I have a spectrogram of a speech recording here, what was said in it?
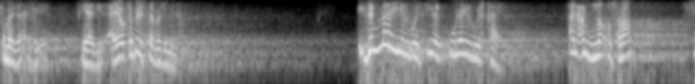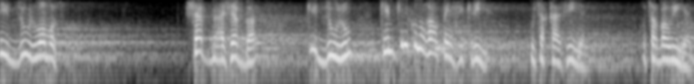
كما جاء في في هذه الآية وكما يستفاد منها. إذا ما هي الوسيلة الأولى للوقاية؟ أنا عندنا أسرة سيد زوج ومرته شاب مع شابة كيتزوجوا يمكن يكونوا غالطين فكريا وثقافيا وتربويا.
